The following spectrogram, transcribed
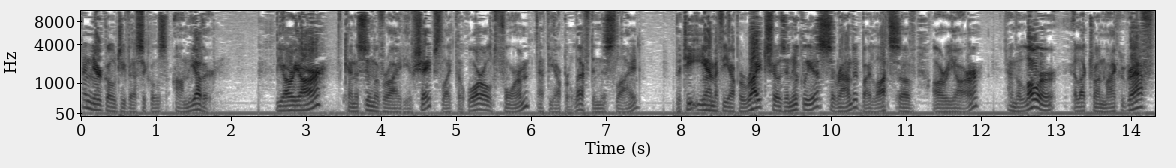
and near Golgi vesicles on the other. The RER can assume a variety of shapes, like the whorled form at the upper left in this slide. The TEM at the upper right shows a nucleus surrounded by lots of RER, and the lower electron micrograph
